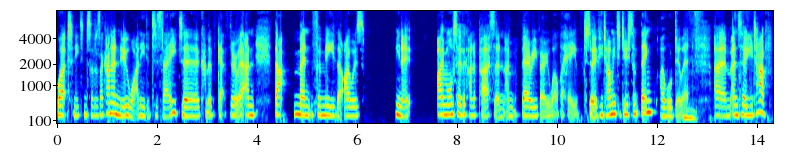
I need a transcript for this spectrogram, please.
worked in eating disorders, I kind of knew what I needed to say to kind of get through it. And that meant for me that I was, you know, I'm also the kind of person I'm very, very well behaved. So if you tell me to do something, I will do it. Mm. Um, and so you'd have,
